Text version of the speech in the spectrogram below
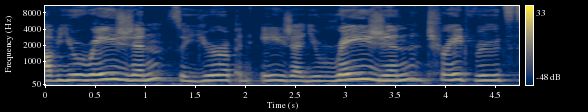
of Eurasian, so Europe and Asia, Eurasian trade routes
